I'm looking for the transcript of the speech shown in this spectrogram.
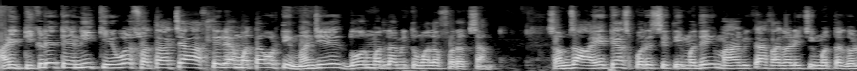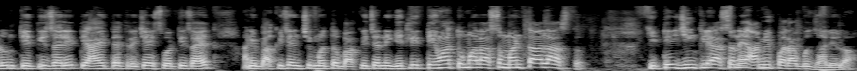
आणि तिकडे त्यांनी केवळ स्वतःच्या असलेल्या मतावरती म्हणजे दोन मधला मी तुम्हाला फरक सांगतो. समजा आहे त्याच परिस्थितीमध्ये महाविकास आघाडीची मतं घडून तेहतीस झाली ती आहेत त्या त्रेचाळीस वरतीच आहेत आणि बाकीच्यांची मतं बाकीच्यांनी घेतली तेव्हा तुम्हाला असं म्हणता आलं असतं की ते जिंकले असं नाही आम्ही पराभूत झालेलो आहोत.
